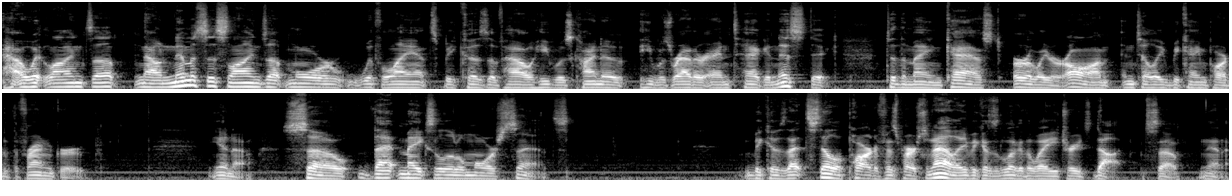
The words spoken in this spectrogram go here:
how it lines up. Now Nemesis lines up more with Lance because of how he was kind of he was rather antagonistic to the main cast earlier on until he became part of the friend group. You know. So that makes a little more sense. Because that's still a part of his personality because look at the way he treats Dot. So, you know.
